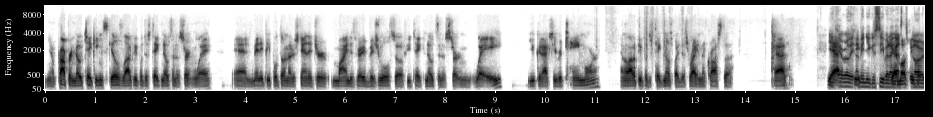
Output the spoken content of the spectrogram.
you know, proper note taking skills. A lot of people just take notes in a certain way, and many people don't understand that your mind is very visual. So if you take notes in a certain way, you can actually retain more. And a lot of people just take notes by just writing across the pad. Yeah, really. I mean, you can see, but I got most people-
